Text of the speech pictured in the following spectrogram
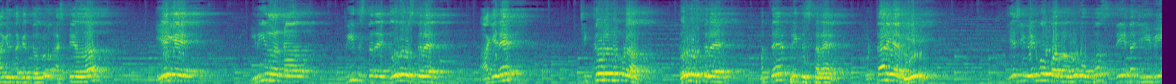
ಆಗಿರ್ತಕ್ಕಂಥವರು ಅಷ್ಟೇ ಅಲ್ಲ, ಹೇಗೆ ಹಿರಿಯರನ್ನ ಪ್ರೀತಿಸ್ತಾರೆ, ಗೌರವಿಸ್ತಾರೆ, ಹಾಗೇನೆ ಚಿಕ್ಕವರನ್ನು ಕೂಡ ಗೌರವಿಸ್ತಾರೆ ಮತ್ತೆ ಪ್ರೀತಿಸ್ತಾರೆ. ಒಟ್ಟಾರೆಯಾಗಿ ಕೆ ಸಿ ವೇಣುಗೋಪಾಲ್ ಅವರು ಒಬ್ಬ ಸ್ನೇಹ ಜೀವಿ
